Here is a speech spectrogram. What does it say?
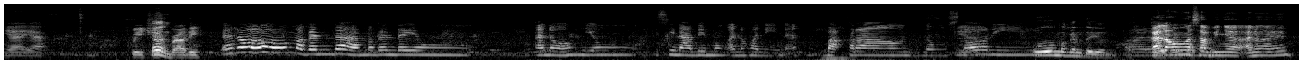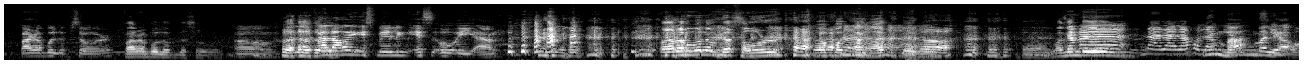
Yeah, yeah. Preach it, brody. Pero maganda, maganda yung ano, yung sinabi mong ano kanina, background nung story. Oo, maganda 'yun. Kala ko nga sabi niya, ano nga yun? Parable of Sower. Parable of the Sower. Oo. Kala, kala ko yung spelling S-O-A-R. Parable of the Sower. Mga pag-angat gano'n. Oo. Ah, maganda Saka, 'yun. naalala ko lang Yung ba? yung Mali sina- ako.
